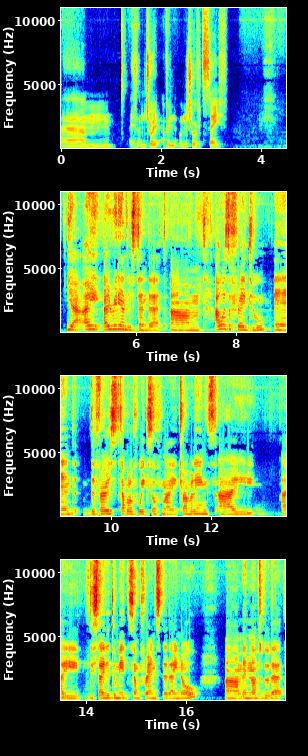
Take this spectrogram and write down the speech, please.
um, I'm not sure. I'm not sure if it's safe. Yeah, I, I really understand that. Um, I was afraid too, and the first couple of weeks of my travelings, I I decided to meet some friends that I know, um, and not to do that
